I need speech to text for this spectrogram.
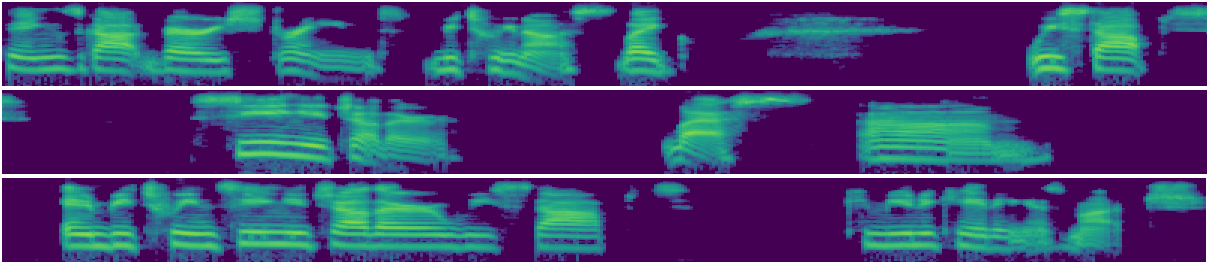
things got very strained between us. Like, we stopped seeing each other less. Um, in between seeing each other, we stopped communicating as much.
